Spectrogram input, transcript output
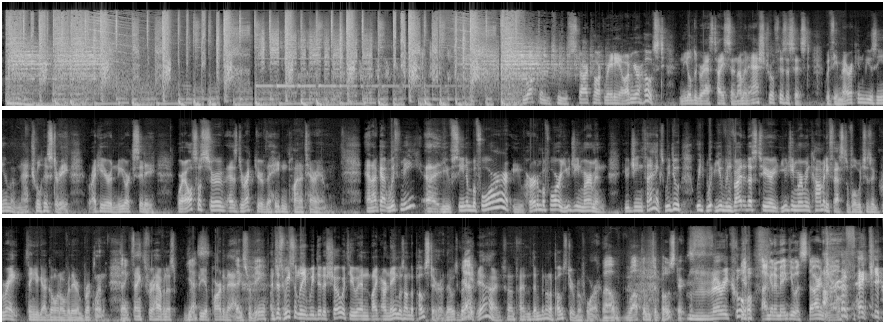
Welcome to Star Talk Radio. I'm your host, Neil deGrasse Tyson. I'm an astrophysicist with the American Museum of Natural History right here in New York City where I also serve as director of the Hayden Planetarium. And I've got with me, uh, you've seen him before, you've heard him before, Eugene Mirman. Eugene, thanks. We do, we, we, you've invited us to your Eugene Mirman Comedy Festival, which is a great thing you got going over there in Brooklyn. Thanks. Thanks for having us Yes. be a part of that. Thanks for being And just recently we did a show with you and like our name was on the poster. That was great. Yeah. so I've been on a poster before. Well, welcome to Posters. Very cool. I'm going to make you a star, Neil. Thank you.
